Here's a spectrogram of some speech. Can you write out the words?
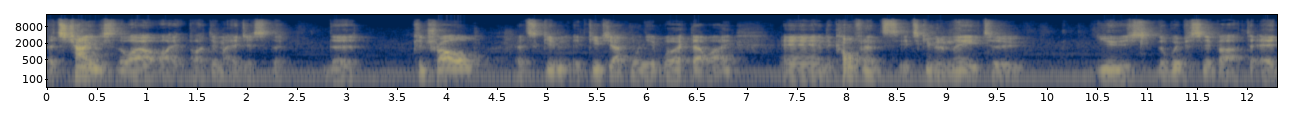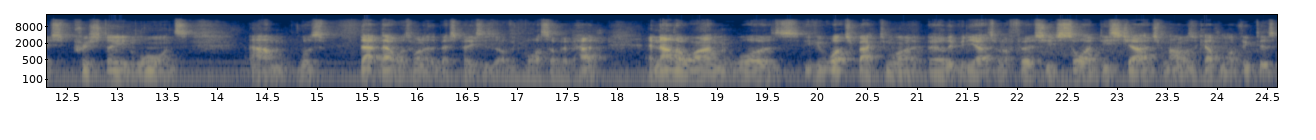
it's changed the way I, I, do my edges. The the control it's given it gives you when you work that way, and the confidence it's given me to use the whippersnipper to edge pristine lawns um, was that that was one of the best pieces of advice I've ever had. Another one was if you watch back to my early videos when I first used side discharge mowers, a couple of my Victas,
